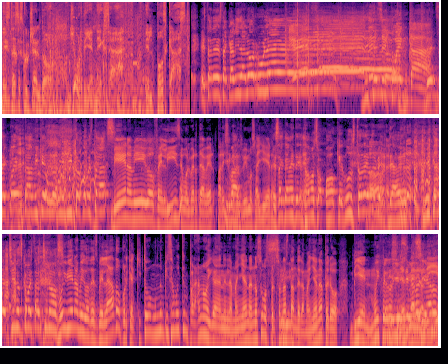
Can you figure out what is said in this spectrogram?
Estás escuchando Jordi en Exa, el podcast. Están en esta cabina los rulés. Mi ¡Dense cuenta! Dense cuenta, mi querido Dieguito, ¿cómo estás? Bien, amigo, feliz de volverte a ver. Parece Igual. que nos vimos ayer. Exactamente, el famoso, oh, qué gusto de volverte a ver. Y mi querido Chinos, ¿cómo estás, Chinos? Muy bien, amigo, desvelado, porque aquí todo el mundo empieza muy temprano, oigan, en la mañana. No somos personas Sí. tan de la mañana, pero bien, muy Pero Ya es mediodía. llegaron.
